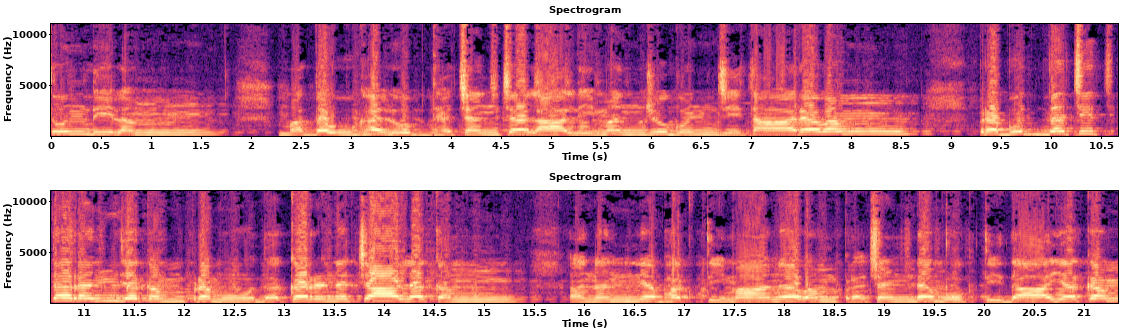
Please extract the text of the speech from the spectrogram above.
तुन्दिलम् मदौघलुब्धचञ्चलालिमञ्जुगुञ्जितारवम् प्रबुद्धचित्तरञ्जकं प्रमोदकर्णचालकम्। अनन्यभक्तिमानवं प्रचण्डमुक्तिदायकम्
